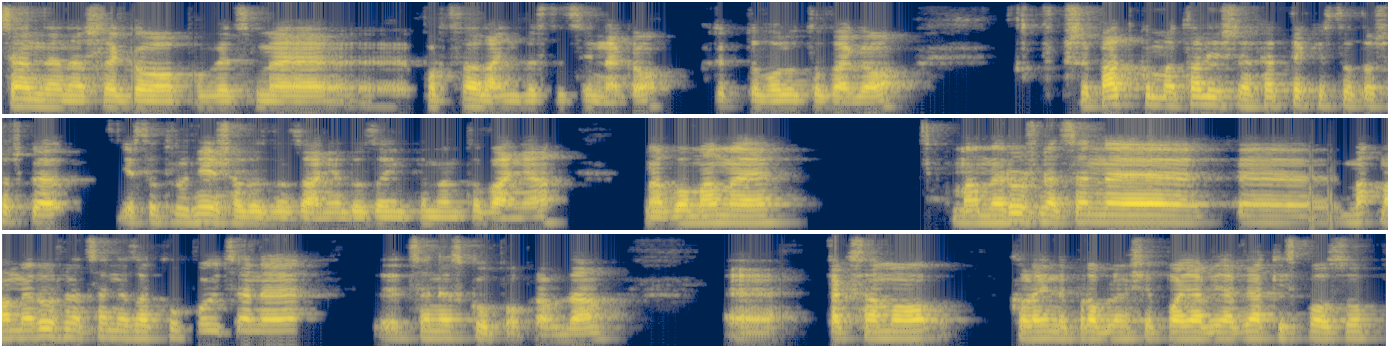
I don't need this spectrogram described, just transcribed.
cenę naszego, powiedzmy, portfela inwestycyjnego, kryptowalutowego. W przypadku metali szlachetnych jest to troszeczkę jest to trudniejsze rozwiązanie do zaimplementowania, no bo mamy, mamy różne ceny, e, mamy różne ceny zakupu i ceny, ceny skupu, prawda? E, tak samo kolejny problem się pojawia, w jaki sposób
